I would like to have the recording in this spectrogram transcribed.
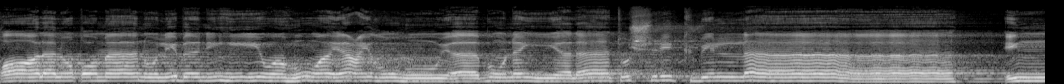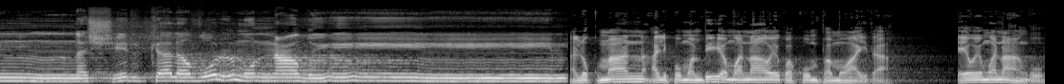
qala Luqman libnihi wa huwa ya'idhuhu ya bunayya la tushrik billah inna ash-shirka la dhulmun adhim. Luqman alipomwambia mwanawe kwa kumpa mwaidha, ewe mwanangu,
